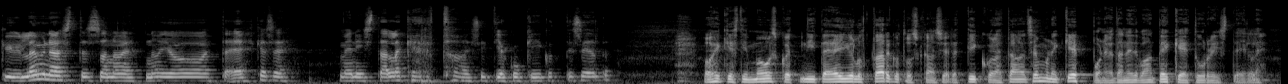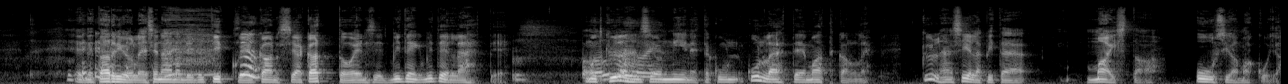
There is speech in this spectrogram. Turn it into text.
Kyllä minä sitten sanoin, että no joo, että ehkä se menisi tällä kertaa ja sitten joku kiikutti sieltä. Oikeasti mä uskon, että niitä ei ollut tarkoituskaan syödä tikkuilla. Tämä on semmoinen keppone, jota ne vaan tekee turisteille. Että ne tarjoilee sen aina niiden tikkujen kanssa ja katsoo ensin, että miten, miten lähtee. Mutta kyllähän se on niin, että kun, kun lähtee matkalle, kyllähän siellä pitää maistaa uusia makuja,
